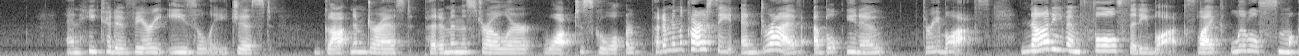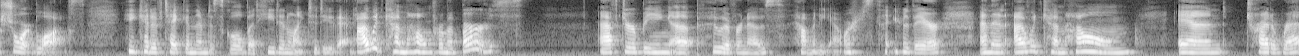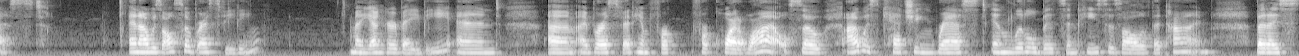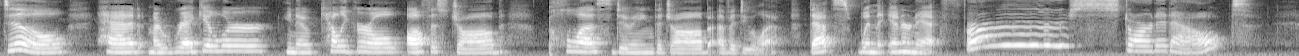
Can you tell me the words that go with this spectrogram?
and he could have very easily just gotten them dressed, put them in the stroller, walk to school, or put them in the car seat and drive a you know three blocks. Not even full city blocks, like little short blocks. He could have taken them to school, but he didn't like to do that. I would come home from a birth after being up whoever knows how many hours that you're there, and then I would come home and try to rest. And I was also breastfeeding my younger baby, and um, I breastfed him for, for quite a while. So I was catching rest in little bits and pieces all of the time. But I still had my regular, you know, Kelly Girl office job plus doing the job of a doula. That's when the internet first started out.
